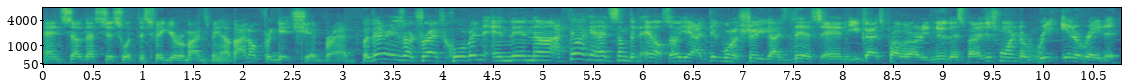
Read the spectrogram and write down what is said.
and so that's just what this figure reminds me of. I don't forget shit, Brad. But there is our Trash Corbin and then uh, I feel like I had something else. Oh yeah, I did want to show you guys this and you guys probably already knew this, but I just wanted to reiterate it.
